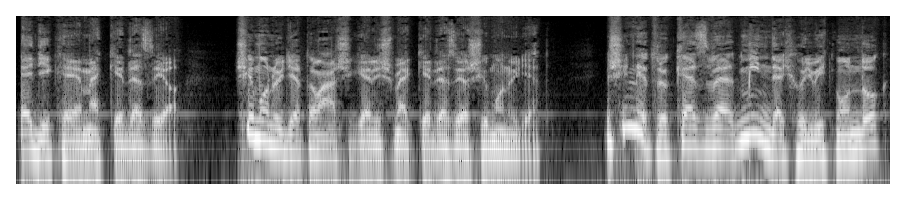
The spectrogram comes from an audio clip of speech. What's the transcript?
egyik helyen megkérdezi a Simon ügyet, a másik helyen is megkérdezi a Simon ügyet. És innétől kezdve mindegy, hogy mit mondok,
